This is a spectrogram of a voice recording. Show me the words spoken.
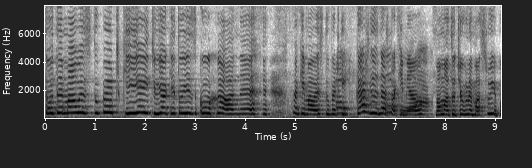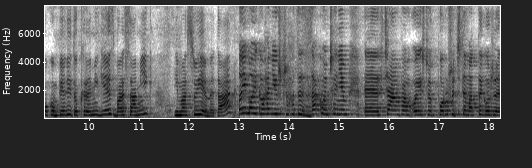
to te małe stópeczki. Jejciu, jakie to jest kochane. Takie małe stópeczki. Każdy z nas taki miał. Mama to ciągle masuje po kąpieli, to kremik jest, balsamik i masujemy, tak? No i moi kochani, już przechodzę z zakończeniem. E, chciałam Wam o jeszcze poruszyć temat tego, że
